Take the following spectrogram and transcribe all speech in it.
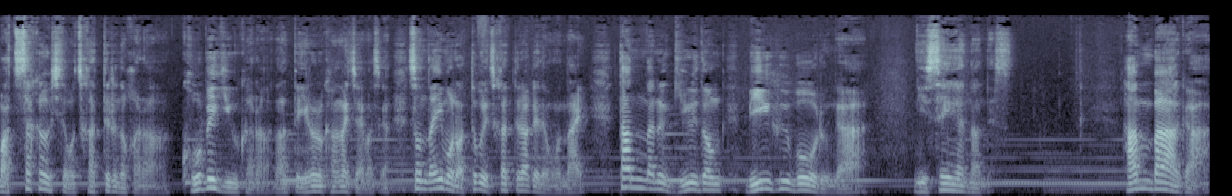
松阪牛でも使ってるのかな？神戸牛かな？なんていろいろ考えちゃいますがそんないいものは特に使ってるわけでもない。単なる牛丼ビーフボールが2000円なんです。ハンバーガー。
